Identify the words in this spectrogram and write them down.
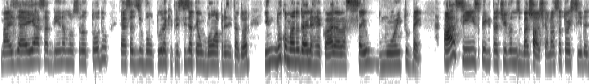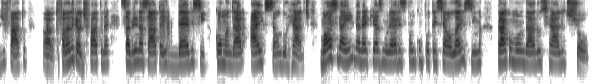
Mas aí a Sabrina mostrou todo essa desenvoltura que precisa ter um bom apresentador. E no comando da Ilha Record, ela saiu muito bem. Há sim expectativa nos bastidores. A nossa torcida, de fato, ó, tô falando que é o de fato, né? Sabrina Sato aí deve sim comandar a edição do reality. Mostra ainda, né, que as mulheres estão com potencial lá em cima para comandar os reality show,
